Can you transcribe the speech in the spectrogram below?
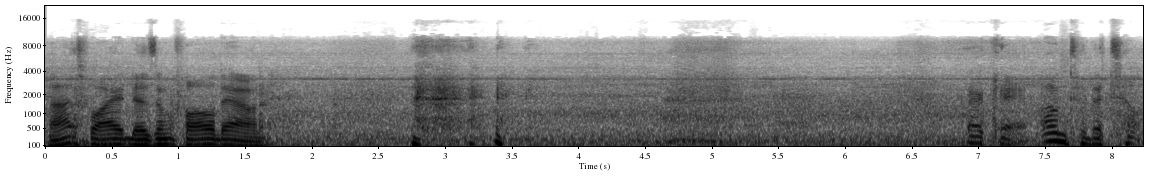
That's why it doesn't fall down. okay, onto the top.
